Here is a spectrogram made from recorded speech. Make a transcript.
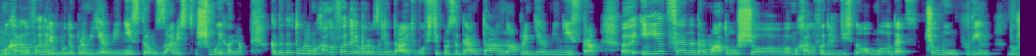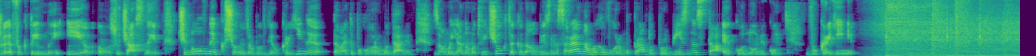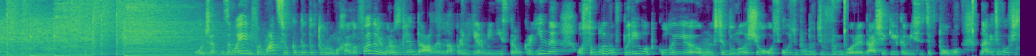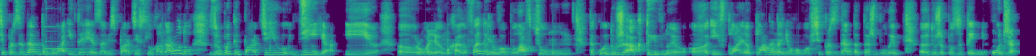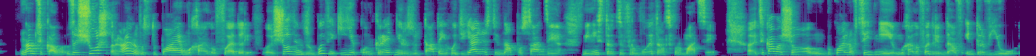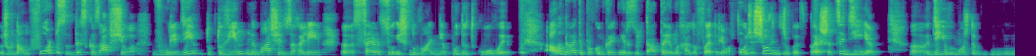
Михайло Федорів буде прем'єр-міністром замість Шмигаля. Кандидатури Михайла Федорєва розглядають в офісі президента на прем'єр-міністра. Е, І це не дарма, тому що Михайло Федорів дійсно молодець. Чому він дуже ефективний і е, сучасний чиновник? Що він зробив для України? Давайте поговоримо далі. З вами Яна Матвійчук. Це канал Бізнес Арена. Ми говоримо правду про бізнес та економіку в Україні. Отже, за моєю інформацією, кандидатуру Михайла Федорєва розглядали на прем'єр-міністра України, особливо в період, коли ми всі думали, що ось ось будуть вибори, да, ще кілька місяців тому. Навіть в офісі президента була ідея замість партії Слуга народу зробити партію Дія, і е, роль Михайла Федорєва була в цьому такою дуже активною. Е, і в плані плани на нього в офісі президента теж були е, дуже позитивні. Отже. Нам цікаво, за що ж реально виступає Михайло Федорів? Е, Що він зробив? Які є конкретні результати його діяльності на посаді міністра цифрової трансформації? Е, Цікаво, що буквально в ці дні Михайло Федорів дав інтерв'ю журналу Forbes, де сказав, що в уряді, тобто він не бачить взагалі е, сенсу існування податкової. Але давайте про конкретні результати Михайла Федорєва. Отже, що він зробив? Перше, це дія. Е, Дію ви можете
